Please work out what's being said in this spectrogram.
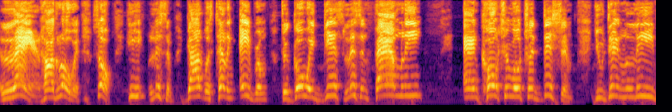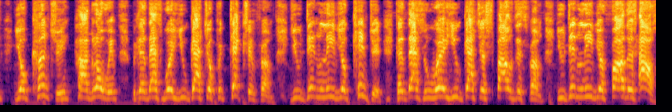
Land. How glory. So he listen, God was telling Abram to go against, listen, family and cultural tradition. You didn't leave your country, high glory, because that's where you got your protection from. You didn't leave your kindred, because that's where you got your spouses from. You didn't leave your father's house,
